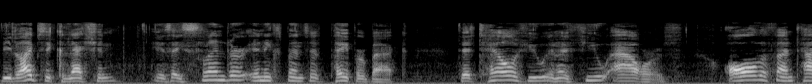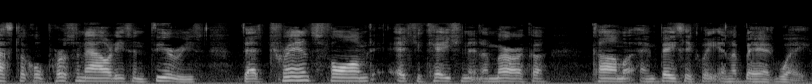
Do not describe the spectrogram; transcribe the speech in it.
the Leipzig Connection is a slender, inexpensive paperback that tells you in a few hours all the fantastical personalities and theories that transformed education in America, comma, and basically in a bad way.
